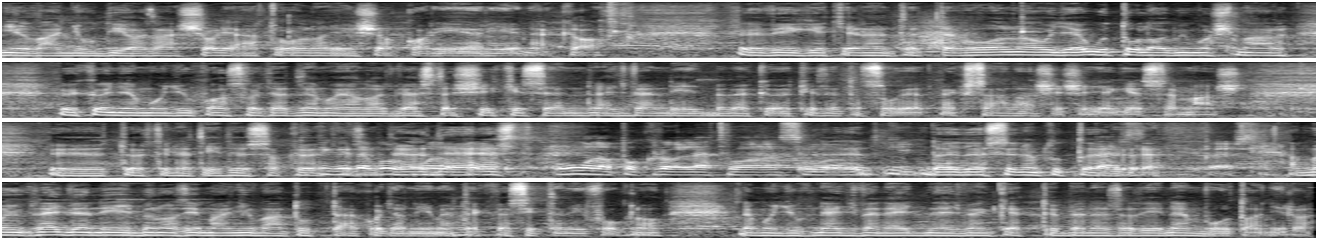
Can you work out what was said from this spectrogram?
nyilván nyugdíjazással járt volna, és a karrierjének a végét jelentette volna. Ugye utólag mi most már könnyen mondjuk azt, hogy hát nem olyan nagy vesztesség, hiszen 44-ben bekövetkezett a szovjet megszállás, és egy egészen más történeti időszak következett el, de ezt... Hónapokról lett volna szó. De, de ezt ő nem tudta persze, előre. Persze. Hát mondjuk 44-ben azért már nyilván tudták, hogy a németek veszíteni fognak, de mondjuk 41-42-ben ez azért nem volt annyira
